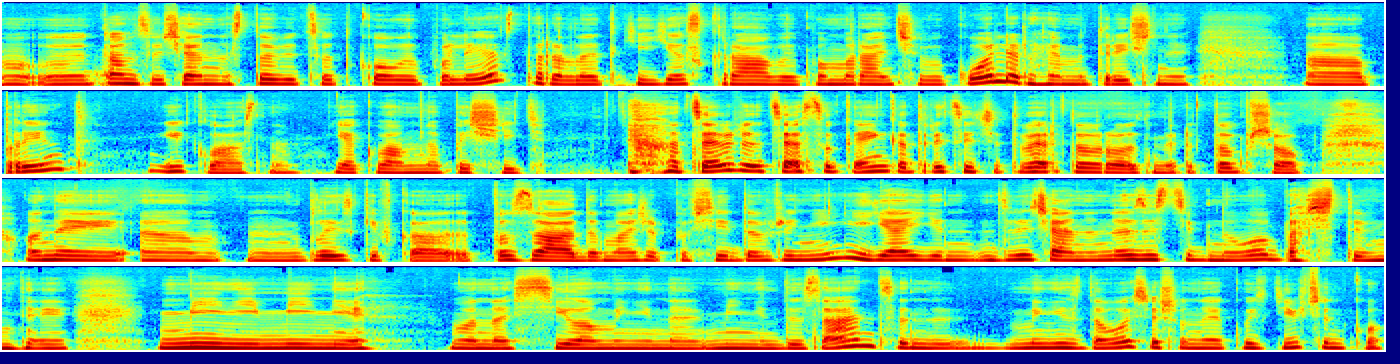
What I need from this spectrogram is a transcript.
е, там, звичайно, 100% поліестер, але такий яскравий помаранчевий колір, геометричний а, принт, і класно, як вам напишіть. А це вже ця сукенька 34-го розміру, топ-шоп. У неї ем, блисківка позаду майже по всій довжині. Я її, звичайно, не застібнула. Бачите, в неї міні-міні. Вона сіла мені на міні-дизайн. Це Мені здалося, що на якусь дівчинку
